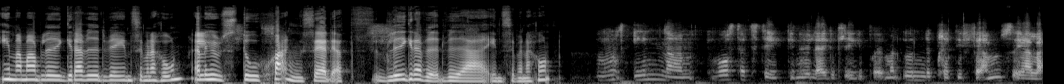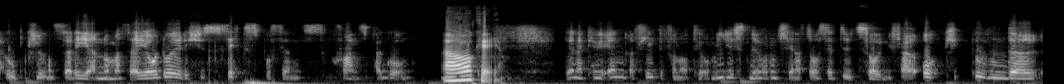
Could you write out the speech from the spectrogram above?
innan man blir gravid via insemination? Eller hur stor chans är det att bli gravid via insemination? Mm, innan vår statistik i nuläget ligger på, är man under 35 så är alla hopklunsade igen om man säger och då är det 26 procents chans per gång. Ja, okej. Okay. Denna kan ju ändras lite från år till år, men just nu har de senaste åren sett ut så ungefär. Och under,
